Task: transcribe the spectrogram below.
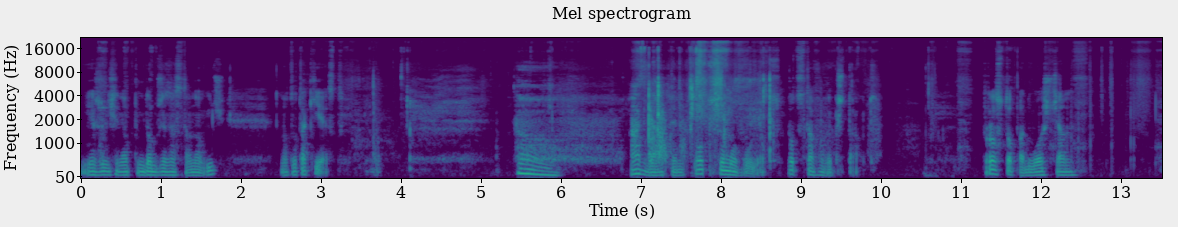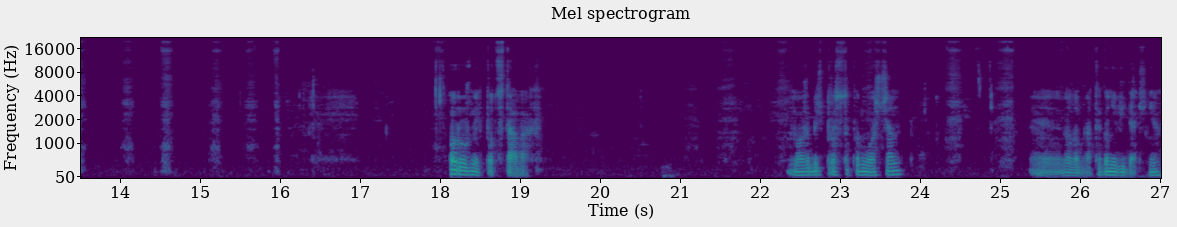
jeżeli się nad tym dobrze zastanowić, no to tak jest. O, A zatem podsumowując, podstawowy kształt. Prostopadłościan. O różnych podstawach. Może być prostopadłościan. Yy, No dobra, tego nie widać, nie?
